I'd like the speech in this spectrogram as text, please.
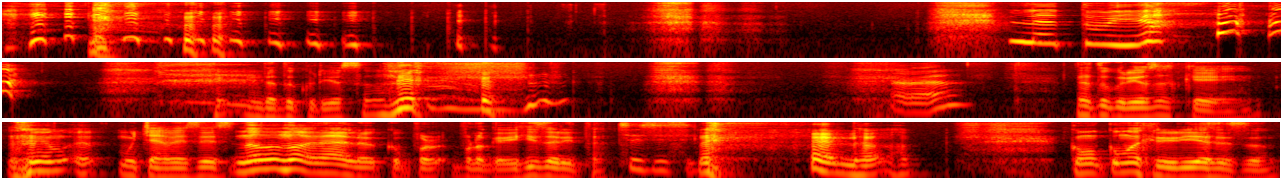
La tuya. Un dato curioso. A ver. dato curioso es que muchas veces. No, no, no, nada, lo- por, por lo que dijiste ahorita. Sí, sí, sí. no. ¿Cómo, ¿Cómo describirías eso?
